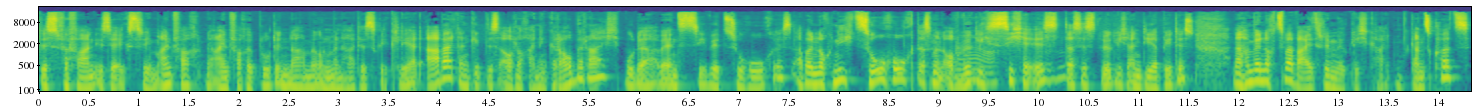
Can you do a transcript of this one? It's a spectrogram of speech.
das Verfahren ist ja extrem einfach, eine einfache Blutentnahme und man hat es geklärt. Aber dann gibt es auch noch einen Graubereich, wo der HbA1c-Wert zu hoch ist, aber noch nicht so hoch, dass man auch ah. wirklich sicher ist, mhm. das ist wirklich ein Diabetes. Und dann haben wir noch zwei weitere Möglichkeiten. Ganz kurz.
